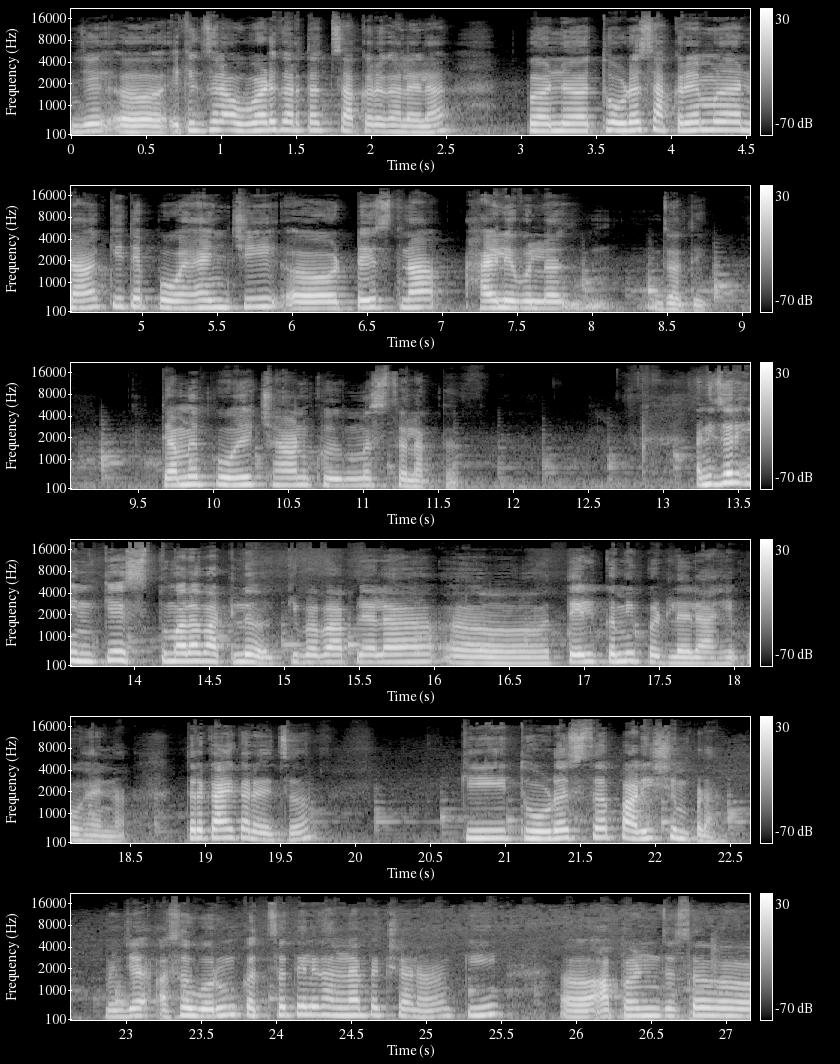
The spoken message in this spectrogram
म्हणजे एक एक जण अवॉइड करतात साखर घालायला. पण थोडं साखरेमुळे ना की ते पोह्यांची टेस्ट ना हाय लेवलला जाते. त्यामुळे पोहे छान खु मस्त लागतात. आणि जर इन केस तुम्हाला वाटलं की बाबा आपल्याला तेल कमी पडलेलं आहे पोह्यांना तर काय करायचं की थोडंसं पाणी शिंपडा. म्हणजे असं वरून कच्चं तेल घालण्यापेक्षा ना की आपण जसं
